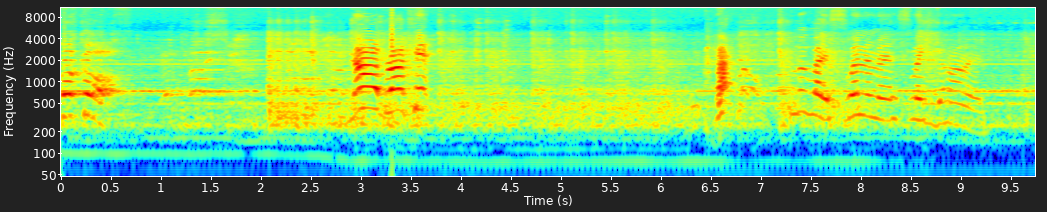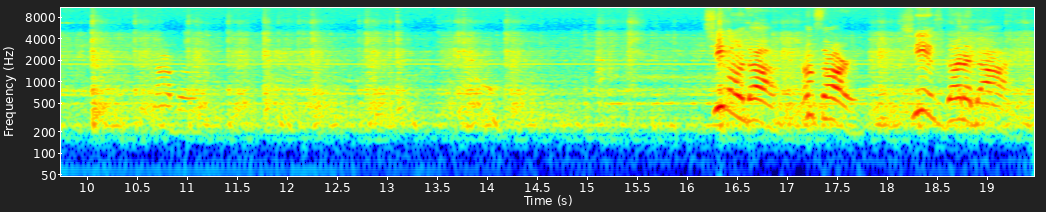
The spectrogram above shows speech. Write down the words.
Fuck off! Nah, bro, I can't. Look like Slenderman slinks behind. Nah, bro. She gonna die. I'm sorry. She is gonna die.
